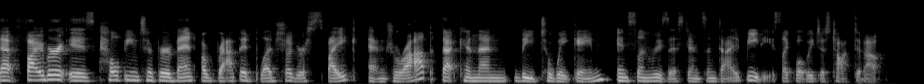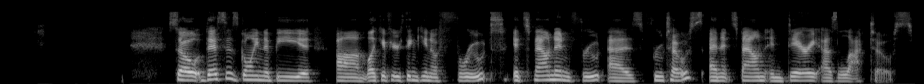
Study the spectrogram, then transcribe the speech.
that fiber is helping to prevent a rapid blood sugar spike and drop that can then lead to weight gain, insulin resistance, and diabetes, like what we just talked about. So this is going to be um, like if you're thinking of fruit, it's found in fruit as fructose and it's found in dairy as lactose.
